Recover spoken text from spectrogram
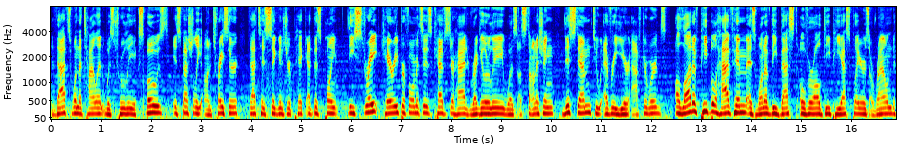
that's when the talent was truly exposed, especially on Tracer. That's his signature pick at this point. The straight carry performances Kevster had regularly was astonishing. This stemmed to every year afterwards. A lot of people have him as one of the best overall DPS players around,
